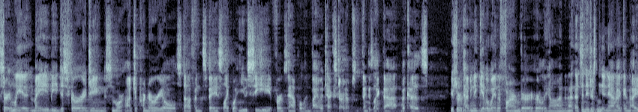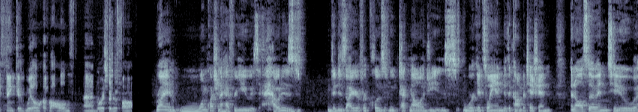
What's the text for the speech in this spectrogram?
certainly it may be discouraging some more entrepreneurial stuff in the space, like what you see, for example, in biotech startups and things like that, because you're sort of having to give away the farm very early on. And that's an interesting dynamic, and I think it will evolve, and we're sort of fall. Brian, one question I have for you is how does the desire for closed loop technologies work its way into the competition and also into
